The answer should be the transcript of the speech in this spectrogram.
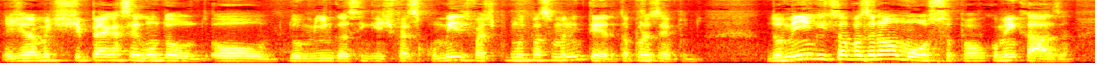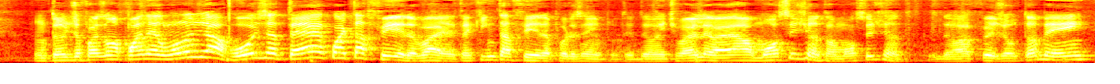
geralmente a gente pega segunda ou, ou, domingo assim que a gente faz comida, a gente faz tipo, muito pra semana inteira. Então, por exemplo, domingo a gente tá fazendo almoço pra comer em casa. Então a gente já faz uma panelona de arroz até quarta-feira, vai, até quinta-feira, por exemplo, entendeu? A gente vai levar almoço e janta, almoço e janta. Entendeu? Feijão também.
